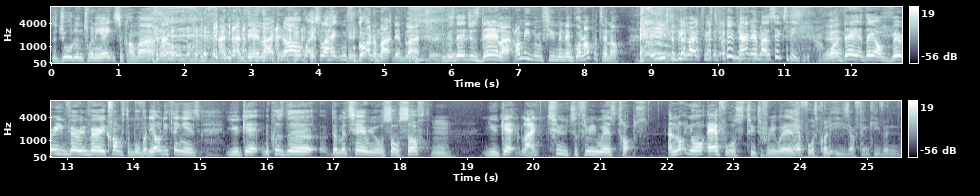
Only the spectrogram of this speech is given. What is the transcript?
the Jordan 28s have come out oh, and, and, and they're like, no, but it's like we've forgotten about them, like because they're just there. Like I'm even fuming they've gone up a tenner. They used to be like 50 quid, now they're about 60. But they they are very, very, very comfortable. But the only thing is, you get because the the material is so soft, hmm. you get like two to three wears tops, and not your Air Force two to three wears. Air Force qualities, I think even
